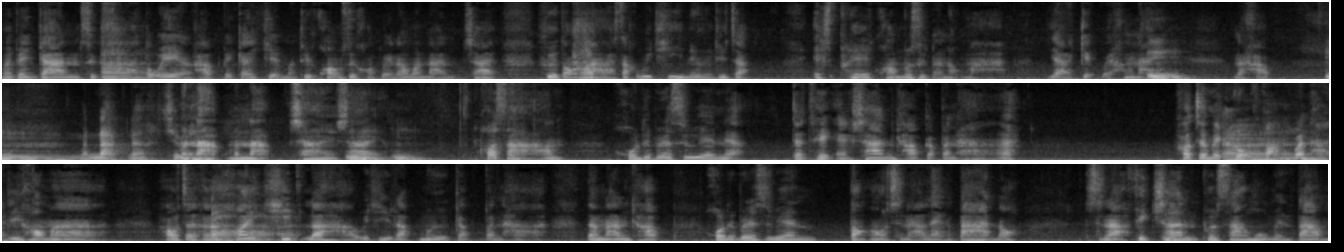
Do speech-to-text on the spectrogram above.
มันเป็นการศึกษาอ่าตัวเองอะครับ เป็นการเขียนบันทึกความรู้สึกของตัวเองณวันนั้น ใช่ คือต้องครับหาสักวิธีหนึ่งที่จะ express ความรู้สึกนั้นออกมา อย่าเก็บไว้ข้างในอืมนะครับ อืมอืมอืมมันหนักนะใช่ไหมมันหนักมันหนักใช่ใช่อืมข้อสามคนที่เป็น resilient เนี่ย จะ take action ครับกับปัญหา เขาจะไม่กลบฝังอ่าปัญหาที่เข้ามา เขาจะค่อยอ่าๆคิดและหาวิธีรับมือกับปัญหา ดังนั้นครับ คนที่เป็น resilient ต้องเอาชนะแรงต้านเนาะชนะ friction เพื่อสร้างโมเมนตัม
